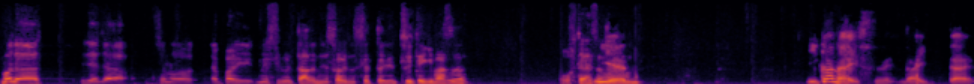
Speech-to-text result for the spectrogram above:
まだ、じゃあ、じゃあ、その、やっぱり飯食った後にそういうのセットでついてきます？お二人さう。んは。いや、行かないですね、大体。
